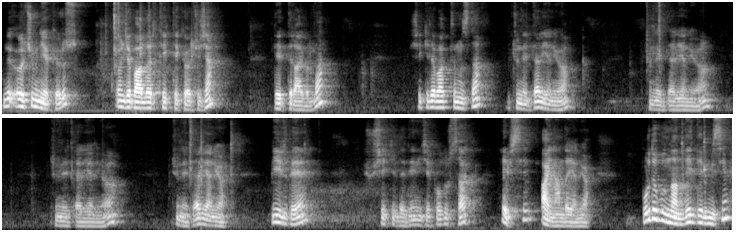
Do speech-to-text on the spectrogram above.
Şimdi ölçümünü yapıyoruz. Önce barları tek tek ölçeceğim. LED driver'la. Şekile baktığımızda bütün ledler yanıyor. Bütün ledler yanıyor. Bütün ledler yanıyor. Bütün ledler yanıyor. Bir de şu şekilde deneyecek olursak hepsi aynı anda yanıyor. Burada bulunan ledlerimizin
